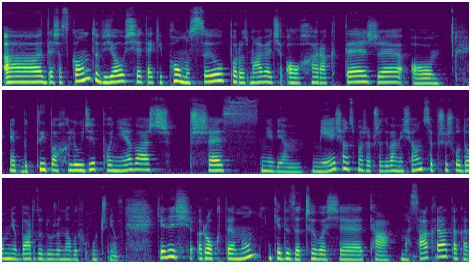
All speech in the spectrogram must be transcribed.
A Desza, skąd wziął się taki pomysł porozmawiać o charakterze, o jakby typach ludzi, ponieważ przez nie wiem, miesiąc, może przez dwa miesiące przyszło do mnie bardzo dużo nowych uczniów. Kiedyś, rok temu, kiedy zaczęła się ta masakra, taka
